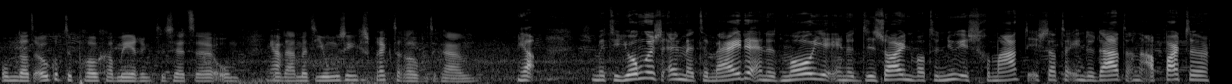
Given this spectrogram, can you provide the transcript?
Om dat ook op de programmering te zetten, om inderdaad met de jongens in gesprek daarover te gaan. Dus met de jongens en met de meiden. En het mooie in het design wat er nu is gemaakt, is dat er inderdaad een aparte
